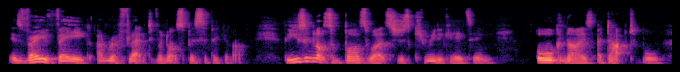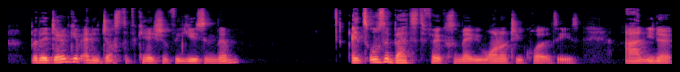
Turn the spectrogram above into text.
It's very vague, unreflective, and not specific enough. They're using lots of buzzwords, just communicating, organised, adaptable, but they don't give any justification for using them it's also better to focus on maybe one or two qualities and, you know,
